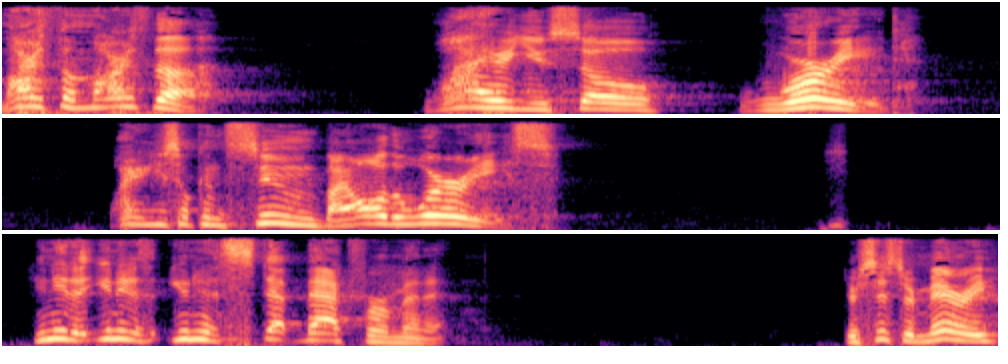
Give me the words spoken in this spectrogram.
Martha, Martha, why are you so worried? Why are you so consumed by all the worries? You need to, you need to, you need to step back for a minute. Your sister Mary,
